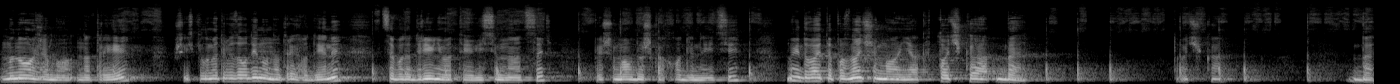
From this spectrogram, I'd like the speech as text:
множимо на 3, 6 км за годину на 3 години. Це буде дорівнювати 18. Пишемо в дужках одиниці. Ну і давайте позначимо як точка Б. Точка Б.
